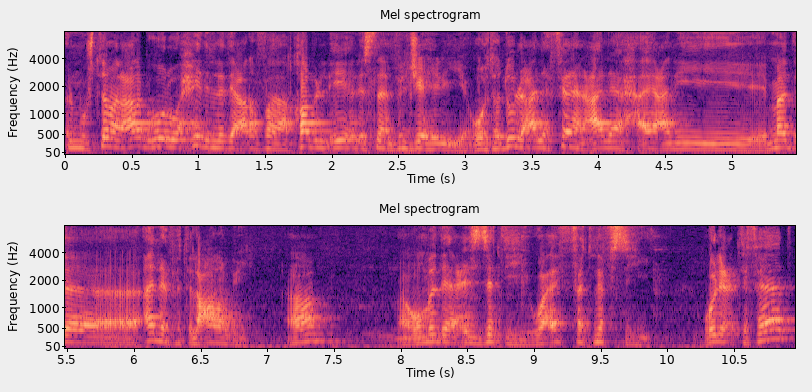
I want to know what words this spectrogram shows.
المجتمع العربي هو الوحيد الذي عرفها قبل إيه الإسلام في الجاهلية وتدل على فعلا على يعني مدى أنفة العربي أه؟ ومدى عزته وعفة نفسه والاعتفاد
